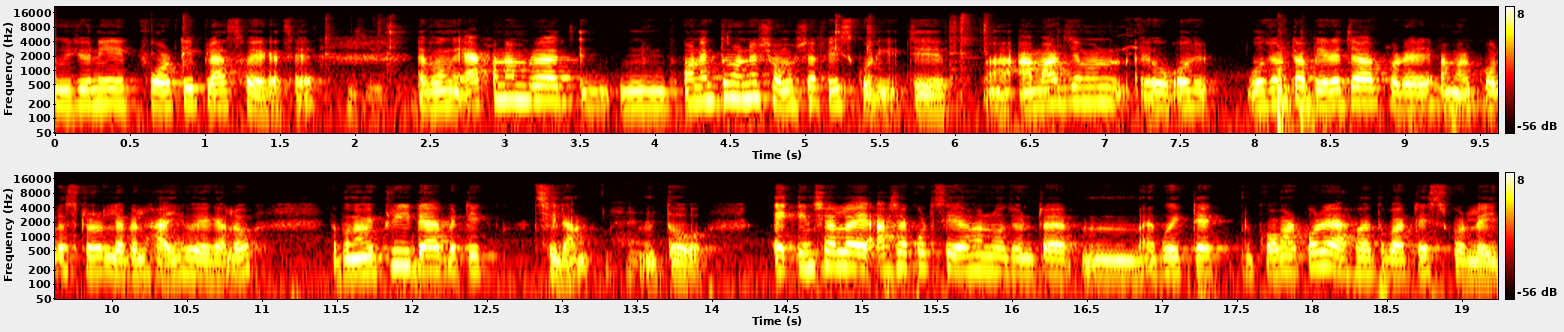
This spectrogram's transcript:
দুইজনই ফর্টি প্লাস হয়ে গেছে। এবং এখন আমরা অনেক ধরনের সমস্যা ফেস করি যে আমার যেমন ওজনটা বেড়ে যাওয়ার পরে আমার কোলেস্টেরল লেভেল হাই হয়ে গেল এবং আমি প্রি ডায়াবেটিক ছিলাম। হ্যাঁ। তো ইনশাল্লাহ আশা করছি এখন ওজনটা ওয়েটটা কমার পরে হয়তো বা টেস্ট করলে এই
